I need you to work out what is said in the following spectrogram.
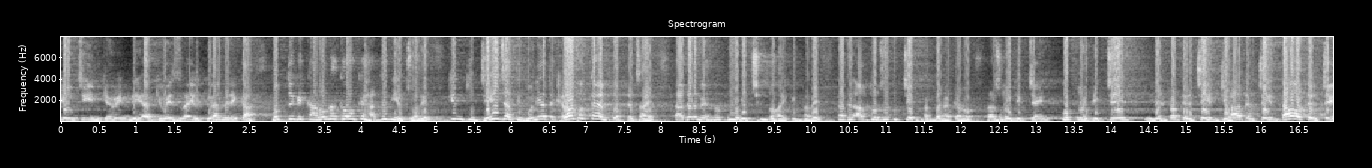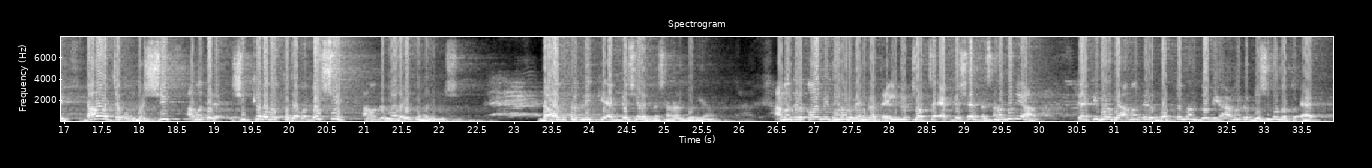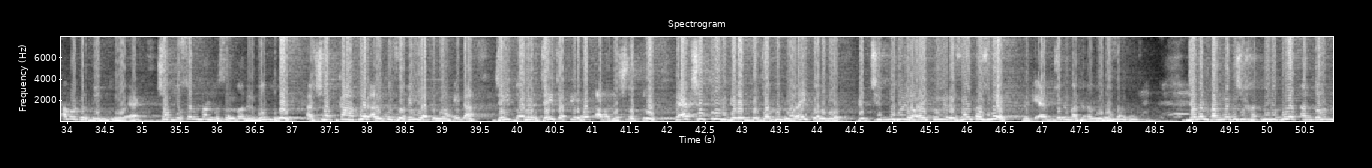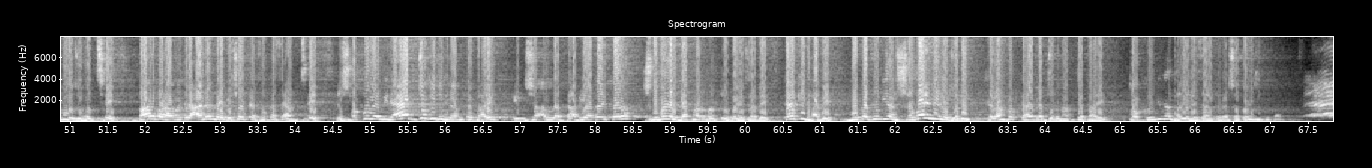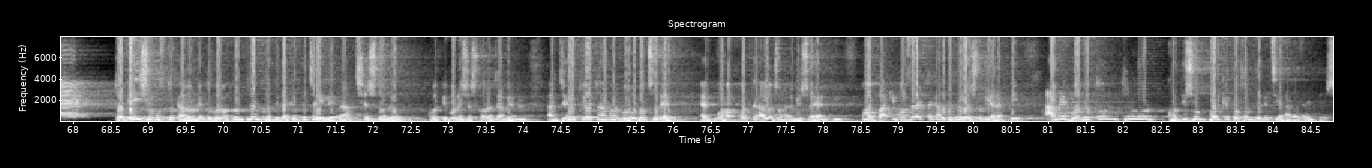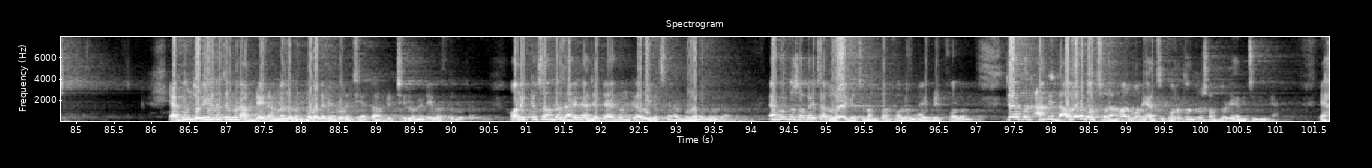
কেউ চীন কেউ ইন্ডিয়া কেউ ইসরায়েল কেউ আমেরিকা প্রত্যেকে কারও না কাউকে হাতে নিয়ে চলে। কিন্তু যেই জাতি দুনিয়াতে খেলাফত কায়েম করতে চায়, তাদের মেহনতগুলো বিচ্ছিন্ন হয় কীভাবে? তাদের আন্তর্জাতিক চেইন থাকবে না কেন? রাজনৈতিক চেইন কূটনৈতিক চেইন মেহনতের চেইন জিহাদের চেইন দাওয়াতের চেইন দাওয়াত যেমন বৈশ্বিক, আমাদের শিক্ষা ব্যবস্থা যেমন বৈশ্বিক, আমাদের লড়াইও তো হবে বৈশ্বিক। দাওয়াত তাবলিগ কি এক দেশের না সারা দুনিয়া আমাদের কর্মী ধরার মেহনত এলমের চর্চা এক দেশের না, সারা দুনিয়া। একইভাবে আমাদের বর্তমান দুনিয়া, আমাদের দুশ্মনও তো এক, আমাদের বন্ধু এক। সব মুসলমান মুসলমানের বন্ধু আর সব কাফের আল কুফর ওয়াহিদা, যেই দলের, যেই জাতির হোক আমাদের শত্রু। এক শত্রুর বিরুদ্ধে যখন লড়াই করব, বিচ্ছিন্ন হয়ে লড়াই করলে রেজাল্ট আসবে, নাকি একজনের মাঠে নামলে রেজাল্ট আসবে? যেমন বাংলাদেশে খাতমি নবুয়ত আন্দোলনগুলো যে হচ্ছে, বারবার আমাদের এই বিষয়টা ফোকাসে আনছে। যে সকলে মিলে একযোগে যদি নামতে পারে, ইনশাআল্লাহ দাবি আদায় করা সময়ের ব্যাপার মাত্র হয়ে যাবে। একই ভাবে গোটা দুনিয়ার সবাই মিলে যদি খেলাফত কায়েমের জন্য নামতে পারে, তখনই না ভালো রেজাল্টের আশা করা যেতে পারে। তো এই সমস্ত কারণে তো গণতন্ত্রের ক্ষতি দেখাতে চাইলে রাত শেষ হলেও ক্ষতি বলে শেষ করা যাবে না। আর যেহেতু এটা আমার বহু বছরের এক মহব্বতের আলোচনার বিষয় আর কি। ও, বাকি মজার একটা কারণ শুনিয়ে রাখি, আমি গণতন্ত্রের ক্ষতি সম্পর্কে প্রথম জেনেছি হাটাজার ইতিহাসে এখন দুনিয়াটা যেমন আপডেট আমরা যখন পড়ালেখা করেছি, এত আপডেট ছিল না, এটাই বাস্তবতা। অনেক কিছু আমরা জানি না, যেটা এখনকার ওই হেসকানার পড়ালেখা জানে এখন তো সবাই চালু হয়ে গেছে বাম্পার ফলন হাইব্রিড ফলন। তো এখন আমি দাওয়ার বছর, আমার মনে আছে গণতন্ত্র শব্দটি আমি চিনি না।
